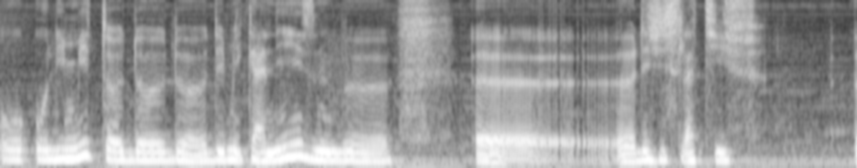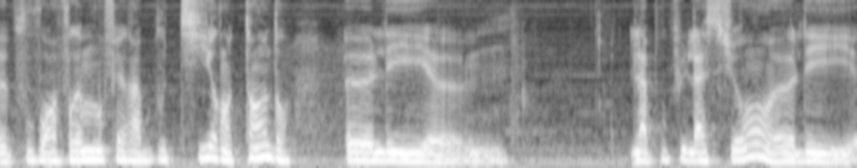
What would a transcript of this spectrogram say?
aux, limites de, de- des mécanismes législatifs, pouvoir vraiment faire aboutir, entendre la population, les,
